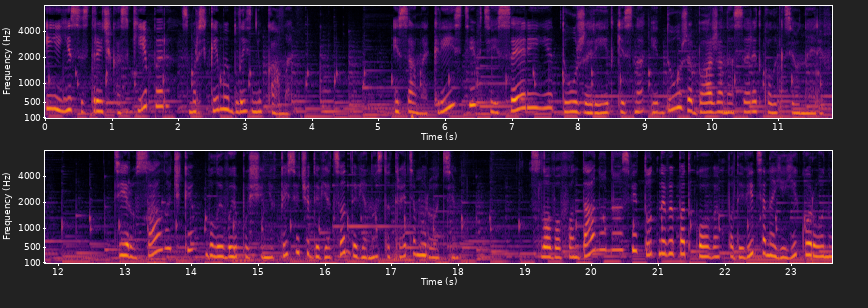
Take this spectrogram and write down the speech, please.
і її сестричка Скіпер з морськими близнюками. І саме Крісті в цій серії дуже рідкісна і дуже бажана серед колекціонерів. Ці русалочки були випущені в 1993 році. Слово фонтан у назві тут не випадкове. Подивіться на її корону.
